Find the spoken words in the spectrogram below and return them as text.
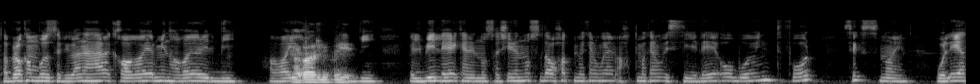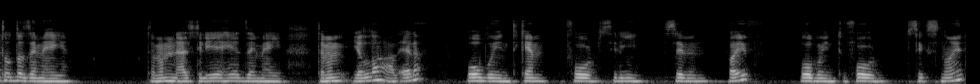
طب رقم positive يبقى أنا هغير مين؟ هغير البي هغير هغير البي البي البي اللي هي كان النص. هشيل النص ده وأحط مكانه كام؟ أحط مكانه ال C اللي هي 0.469 وال A هتفضل زي ما هي. تمام؟ نقلت ال A هي زي ما هي. تمام؟ يلا على الآلة. 0. كام 4375 0.469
